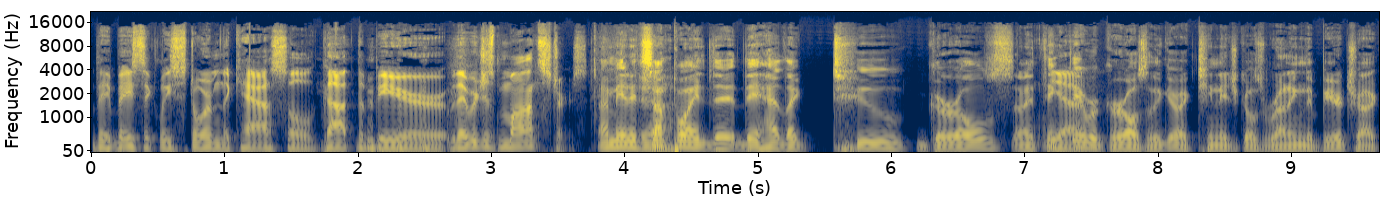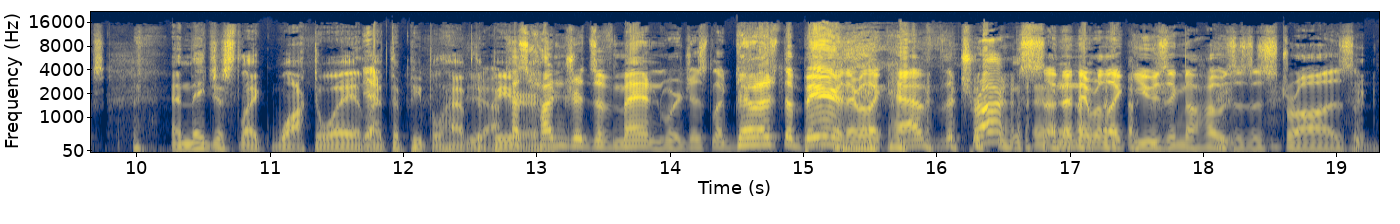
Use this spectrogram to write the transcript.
they basically stormed the castle, got the beer. they were just monsters. I mean, at some point they, they had like two girls, and I think Yeah. they were girls. I think they were like teenage girls running the beer trucks, and they just like walked away and Yeah. let the people have the Yeah. beer. Because hundreds of men were just like, "Give us the beer." They were like, "Have the trucks," and then they were like using the hoses as straws. And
